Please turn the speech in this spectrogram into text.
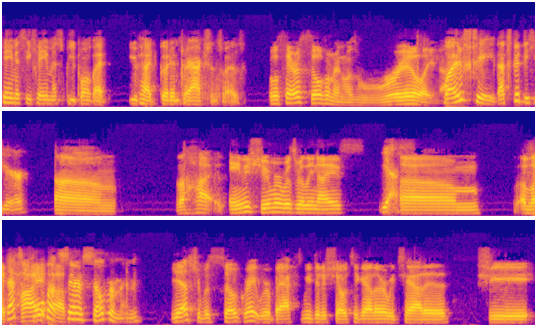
famousy famous people that you've had good interactions with? Well, Sarah Silverman was really nice. Was she? That's good to hear. Um, the high, Amy Schumer was really nice. Yes. Um, of like That's high cool about up. Sarah Silverman. Yes, she was so great. We were back. We did a show together. We chatted. She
